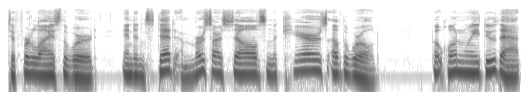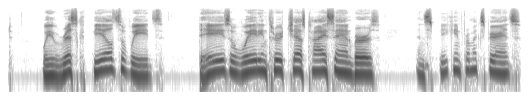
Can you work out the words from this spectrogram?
to fertilize the word and instead immerse ourselves in the cares of the world. But when we do that, we risk fields of weeds, days of wading through chest high sandburrs, and speaking from experience,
